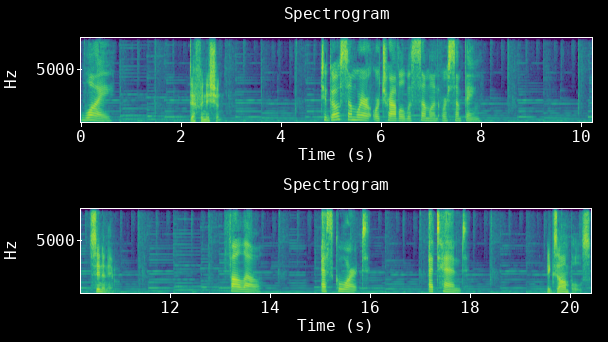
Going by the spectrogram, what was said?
Y. Definition To go somewhere or travel with someone or something. Synonym Follow, Escort, Attend. Examples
